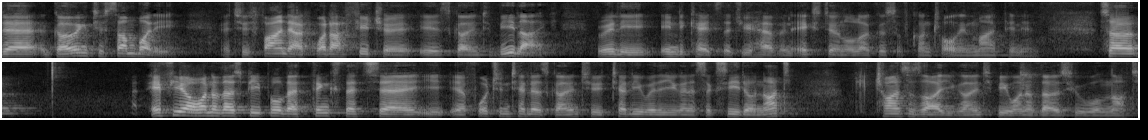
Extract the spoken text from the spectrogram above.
uh, going to somebody uh, to find out what our future is going to be like really indicates that you have an external locus of control, in my opinion. So, if you are one of those people that thinks that uh, a fortune teller is going to tell you whether you're going to succeed or not, chances are you're going to be one of those who will not.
